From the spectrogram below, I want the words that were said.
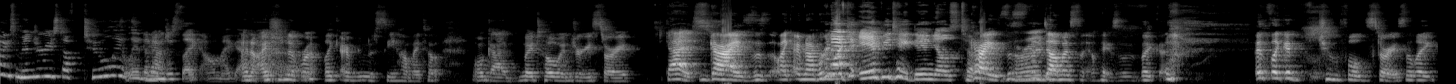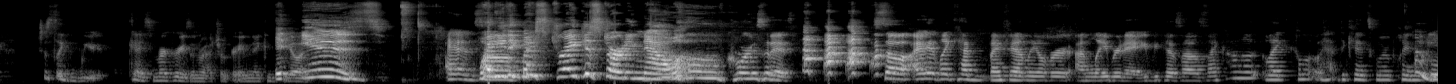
having some injury stuff too lately that Yeah. I'm just like, oh my god. I know. I shouldn't have run. Like I'm to see how my toe. Oh God, my toe injury story. Guys, Guys, this, like I'm not we're gonna. gonna have to amputate Danielle's toe. Guys, this is all the right? dumbest thing. Okay, so it's like it's like a twofold story. So like just like weird. Guys, Mercury's in retrograde, and I can feel It it. is. And Why do you think my strike is starting now? Oh, of course it is. so I like had my family over on Labor Day because I was like, oh, like come on, had the kids who were playing Oh, pool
